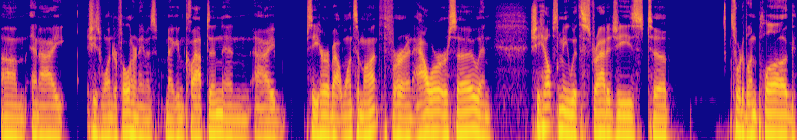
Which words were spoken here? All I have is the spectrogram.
um, and I she's wonderful. Her name is Megan Clapton, and I see her about once a month for an hour or so, and she helps me with strategies to sort of unplug.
